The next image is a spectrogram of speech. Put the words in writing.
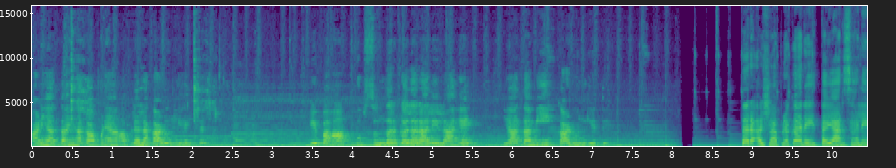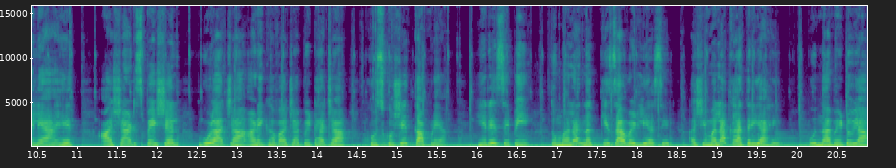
आणि आता ह्या कापण्या आपल्याला काढून घ्यायच्या हे पहा खूप सुंदर कलर आलेला आहे. हे आता मी काढून घेते. तर अशा प्रकारे तयार झालेल्या आहेत आषाढ स्पेशल गुळाच्या आणि गव्हाच्या पिठाच्या खुसखुशीत कापण्या. ही रेसिपी तुम्हाला नक्कीच आवडली असेल अशी मला खात्री आहे. पुन्हा भेटूया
